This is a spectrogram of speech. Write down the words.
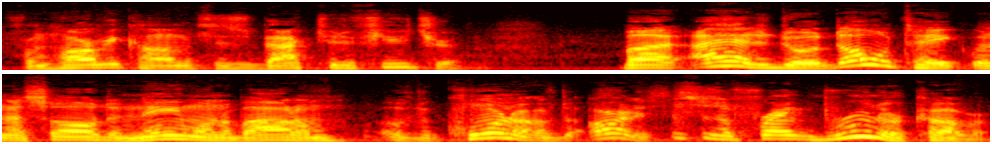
from Harvey Comics. Is Back to the Future. But I had to do a double take when I saw the name on the bottom of the corner of the artist. This is a Frank Brunner cover.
